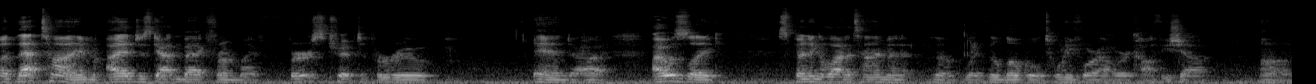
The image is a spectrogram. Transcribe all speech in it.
at that time, I had just gotten back from my first trip to Peru, and uh, I was like spending a lot of time at the like the local twenty four hour coffee shop, um,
